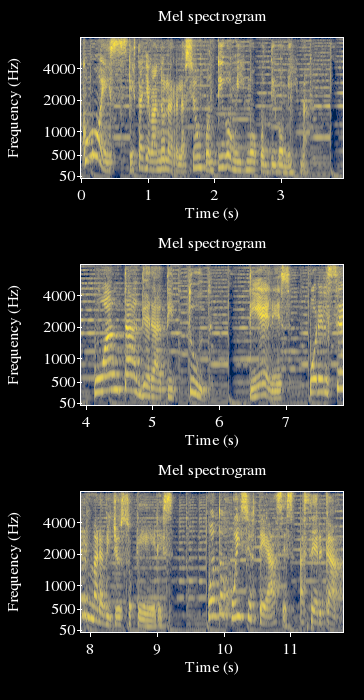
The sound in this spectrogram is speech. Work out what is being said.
¿Cómo es que estás llevando la relación contigo mismo o contigo misma? ¿Cuánta gratitud tienes por el ser maravilloso que eres? ¿Cuántos juicios te haces acerca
